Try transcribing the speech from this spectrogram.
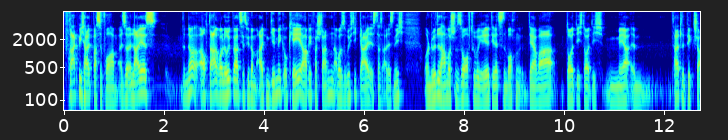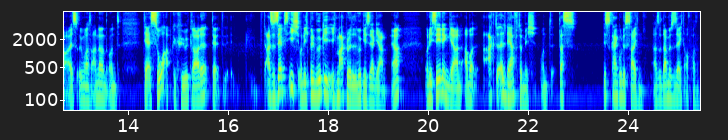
frage mich halt, was sie vorhaben. Also, Elias ne, auch da Rolle rückwärts, jetzt wieder im alten Gimmick, okay, habe ich verstanden, aber so richtig geil ist das alles nicht. Und Riddle haben wir schon so oft drüber geredet, die letzten Wochen, der war deutlich, deutlich mehr im Title Picture als irgendwas anderes und der ist so abgekühlt gerade. Also selbst ich, und ich bin wirklich, ich mag Riddle wirklich sehr gern, ja. Und ich sehe den gern, aber aktuell nervt er mich. Und das ist kein gutes Zeichen. Also da müssen sie echt aufpassen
